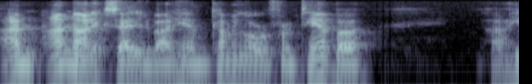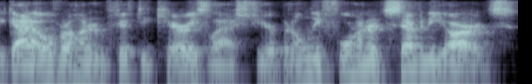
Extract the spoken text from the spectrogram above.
I'm I'm not excited about him coming over from Tampa. Uh, he got over 150 carries last year, but only 470 yards,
